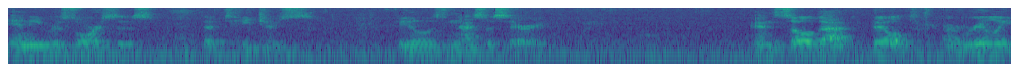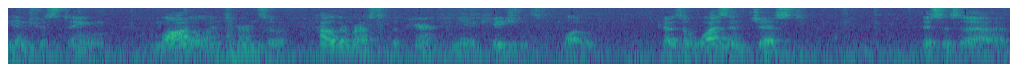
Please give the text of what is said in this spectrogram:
any resources that teachers feel is necessary. And so that built a really interesting model in terms of how the rest of the parent communications flowed. Because it wasn't just, this is a,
